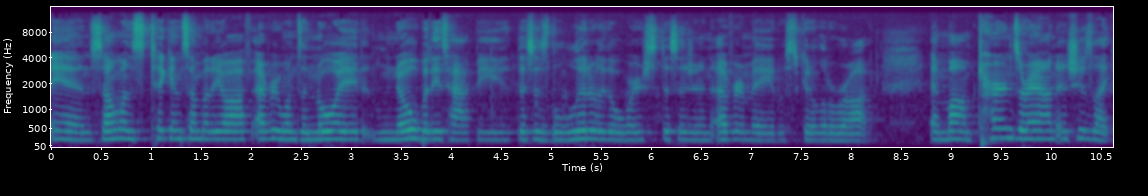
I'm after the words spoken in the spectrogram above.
And someone's ticking somebody off. Everyone's annoyed. Nobody's happy. This is literally the worst decision ever made was to go to Little Rock. And mom turns around and she's like,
